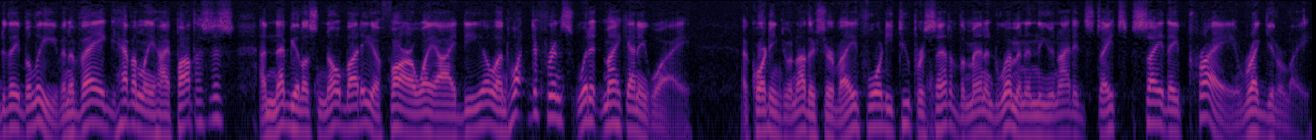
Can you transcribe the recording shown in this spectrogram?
do they believe? In a vague heavenly hypothesis, a nebulous nobody, a faraway ideal, and what difference would it make anyway? According to another survey, 42% of the men and women in the United States say they pray regularly.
